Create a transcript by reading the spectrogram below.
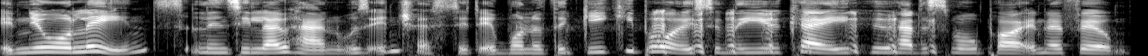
In New Orleans, Lindsay Lohan was interested in one of the geeky boys in the UK who had a small part in her film.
